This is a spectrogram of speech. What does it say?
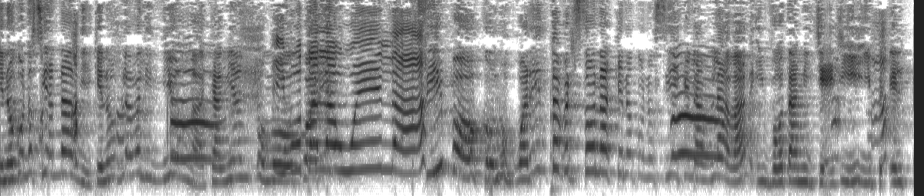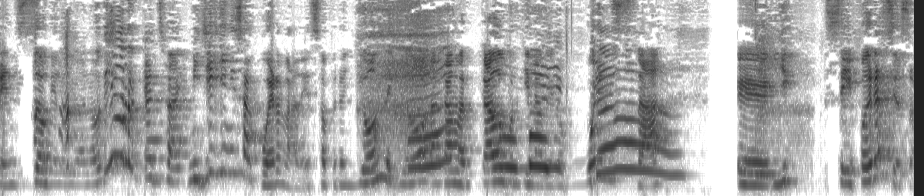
que no conocía a nadie, que no hablaba el idioma, que habían como... ¡Y vota a 40 la abuela! Sí, po, como 40 personas que no conocía que le hablaban y vota a mi Yeji y él pensó que lo iban a odiar, ¿cachai? Mi Yeji ni se acuerda de eso, pero John le quedó acá marcado porque la vergüenza. eh, y- sí, fue gracioso,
